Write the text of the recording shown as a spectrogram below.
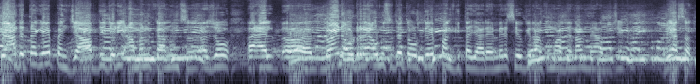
ਬਿਆਨ ਦਿੱਤਾ ਗਿਆ ਪੰਜਾਬ ਦੀ ਜਿਹੜੀ ਅਮਨ ਕਾਨੂੰਨ ਜੋ ਲਾਅ ਐਂਡ ਆਰਡਰ ਹੈ ਉਹਨੂੰ ਸਿੱਧੇ ਤੌਰ ਤੇ ਭੰਗ ਕੀਤਾ ਜਾ ਰਿਹਾ ਹੈ। ਮੇਰੇ ਸਹਿਯੋਗੀ ਰਾਮ ਕੁਮਾਰ ਦੇ ਨਾਲ ਮੈਂ ਅਭਿਸ਼ੇਕ ਰਿਆਸਤ।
